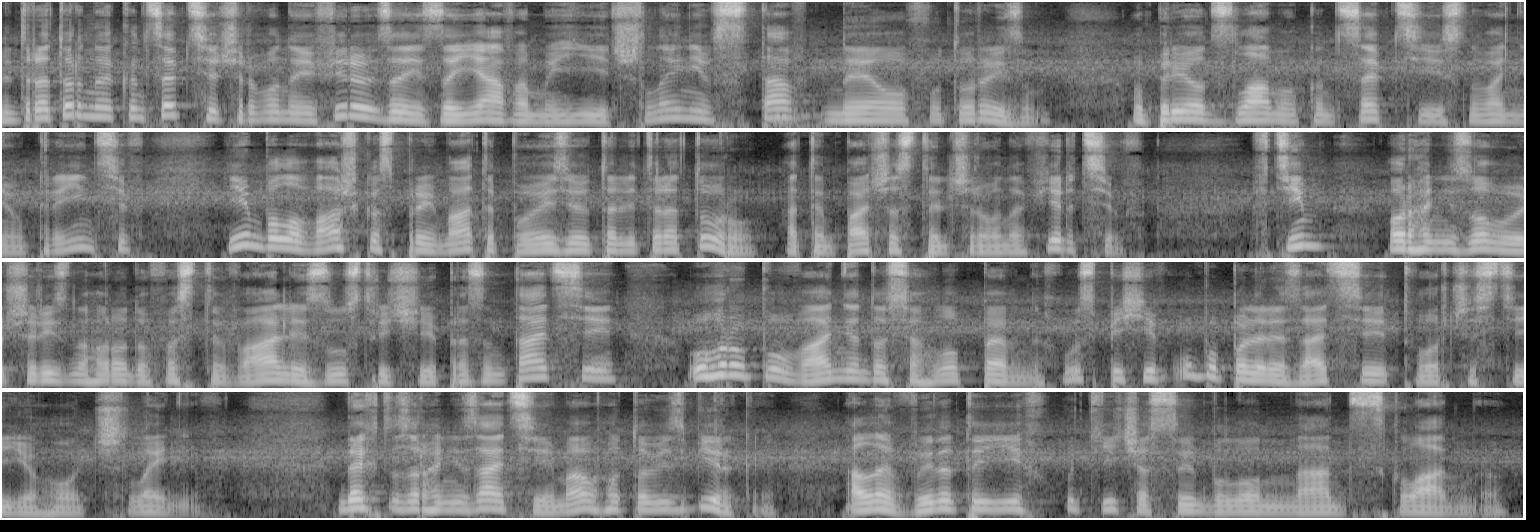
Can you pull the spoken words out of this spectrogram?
Літературною концепцією червоної фіри за заявами її членів став неофутуризм. У період зламу концепції існування українців їм було важко сприймати поезію та літературу, а тим паче стиль червонофірців. Втім, організовуючи різного роду фестивалі, зустрічі і презентації, угрупування досягло певних успіхів у популяризації творчості його членів. Дехто з організації мав готові збірки, але видати їх у ті часи було надскладно.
